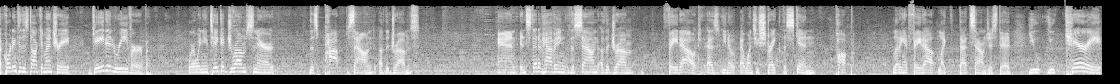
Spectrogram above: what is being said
according to this documentary, gated reverb, where when you take a drum snare, this pop sound of the drums, and instead of having the sound of the drum fade out as you know at once you strike the skin pop letting it fade out like that sound just did you you carry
